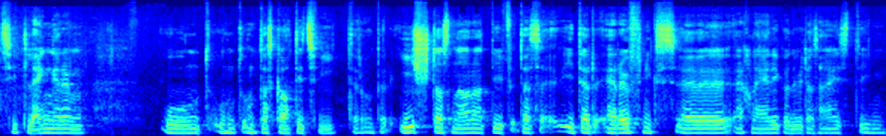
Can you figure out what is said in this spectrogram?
seit längerem. Und, und, und das geht jetzt weiter. Oder? Ist das Narrativ, das in der Eröffnungserklärung, oder wie das heißt, im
